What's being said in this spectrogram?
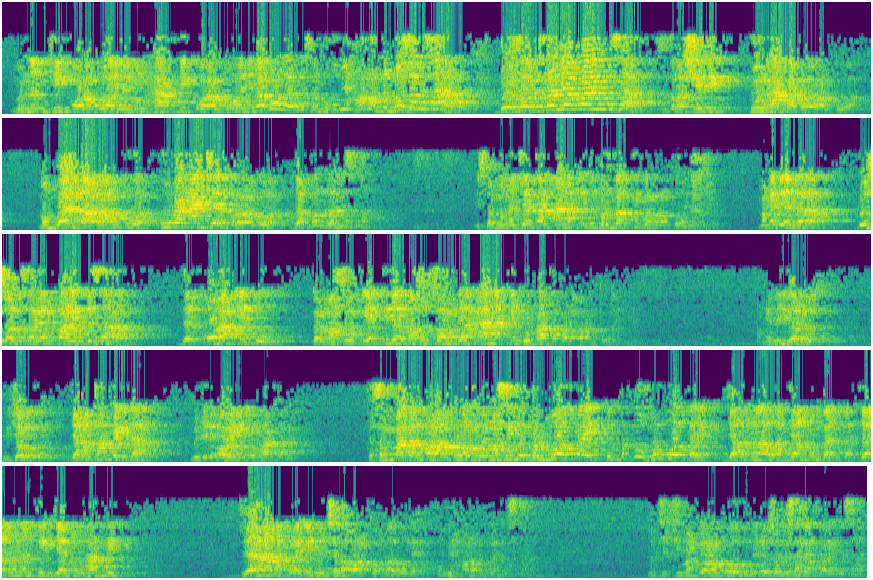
menengking orang tuanya, menghardik orang tuanya. Gak boleh, bisa hukumnya haram dan dosa besar. Dosa besar yang paling besar setelah syirik, durhaka pada orang tua membantah orang tua, kurang ajar kepada orang tua. Gak boleh dalam Islam. Bisa mengajarkan anak itu berbakti kepada orang tuanya. Maka di antara dosa besar yang paling besar dan orang itu termasuk yang tidak masuk surga anak yang durhaka pada orang tuanya. Maka ini harus dijauhkan. Jangan sampai kita menjadi orang yang durhaka. Kesempatan orang tua kita masih hidup berbuat baik, terus berbuat baik. Jangan melawan, jangan membantah, jangan menengking, jangan menghardik. Jangan apalagi mencela orang tua nggak boleh, hukumnya haram dalam Islam. Mencaci maki orang tua itu dosa besar yang paling besar.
